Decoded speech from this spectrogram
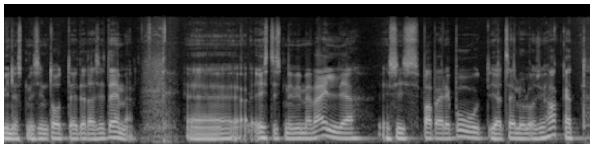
millest me siin tooteid edasi teeme. Äh, Eestist me viime välja siis paberipuud ja tselluloosihaket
